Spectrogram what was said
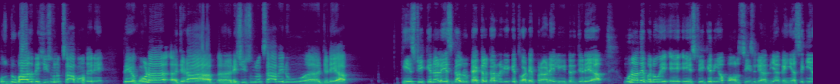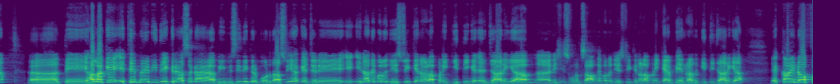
ਉਸ ਤੋਂ ਬਾਅਦ ਰਿਸ਼ੀ ਸੁਨਕ ਸਾਹਿਬ ਆਉਂਦੇ ਨੇ ਤੇ ਹੁਣ ਜਿਹੜਾ ਰਿਸ਼ੀ ਸੁਨਕ ਸਾਹਿਬ ਇਹਨੂੰ ਜਿਹੜੇ ਆ ਕਿਸ ਤਰੀਕੇ ਨਾਲ ਇਸ ਗੱਲ ਨੂੰ ਟੈਕਲ ਕਰਨਗੇ ਕਿ ਤੁਹਾਡੇ ਪੁਰਾਣੇ ਲੀਡਰ ਜਿਹੜੇ ਆ ਉਹਨਾਂ ਦੇ ਵੱਲੋਂ ਇਸ ਤਰੀਕੇ ਦੀਆਂ ਪਾਲਿਸੀਜ਼ ਲਿਆਂਦੀਆਂ ਗਈਆਂ ਸੀਗੀਆਂ। ਅ, ਤੇ ਹਾਲਾਂਕਿ ਇੱਥੇ ਮੈਂ ਵੀ ਦੇਖ ਰਿਹਾ ਸੀਗਾ ਬੀਬੀਸੀ ਦੀ ਇੱਕ ਰਿਪੋਰਟ ਦੱਸ ਰਹੀ ਆ ਕਿ ਜਿਹੜੇ ਇਹਨਾਂ ਦੇ ਵੱਲੋਂ ਜਿਸ ਤਰੀਕੇ ਨਾਲ ਆਪਣੀ ਕੀਤੀ ਗ- ਜਾ ਰਹੀ ਆ ਰਿਸ਼ੀ ਸੁਨਕ ਸਾਹਿਬ ਦੇ ਵੱਲੋਂ ਜਿਸ ਤਰੀਕੇ ਨਾਲ ਆਪਣੀ ਕੈਂਪੇਨ ਰਨ ਕੀਤੀ ਜਾ ਰਹੀ ਆ ਇਹ ਕਾਈਂਡ ਆਫ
